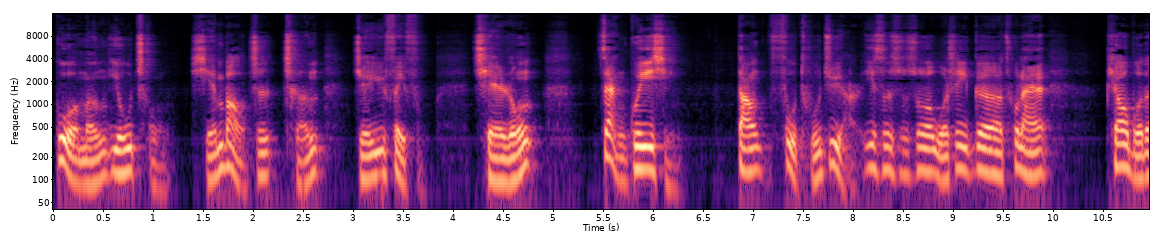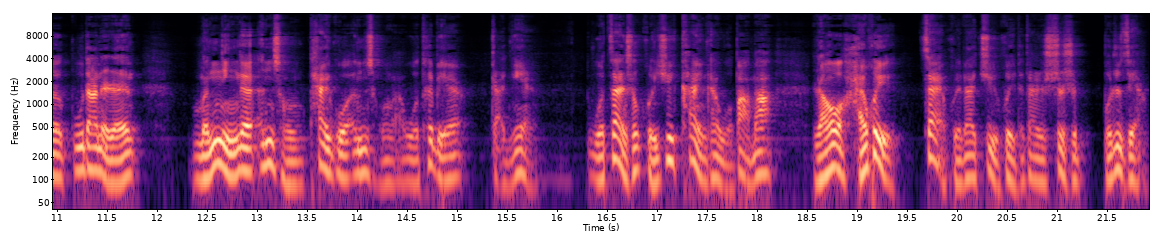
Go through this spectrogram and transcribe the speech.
过蒙忧宠，贤报之臣，绝于肺腑，且容暂归行，当复图具耳。意思是说我是一个出来漂泊的孤单的人。门宁的恩宠太过恩宠了，我特别感念。我暂时回去看一看我爸妈，然后还会再回来聚会的。但是事实不是这样。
